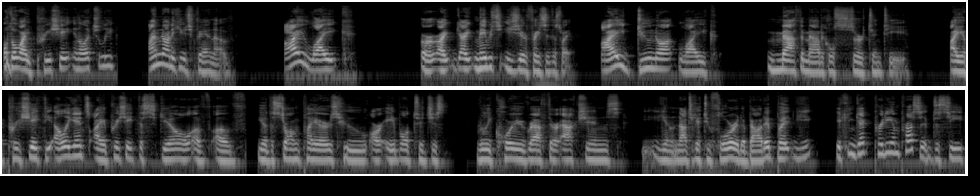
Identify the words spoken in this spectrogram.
although I appreciate intellectually, I'm not a huge fan of. I like or I, I maybe it's easier to phrase it this way. I do not like mathematical certainty. I appreciate the elegance. I appreciate the skill of of you know the strong players who are able to just really choreograph their actions. You know, not to get too florid about it, but it can get pretty impressive to see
